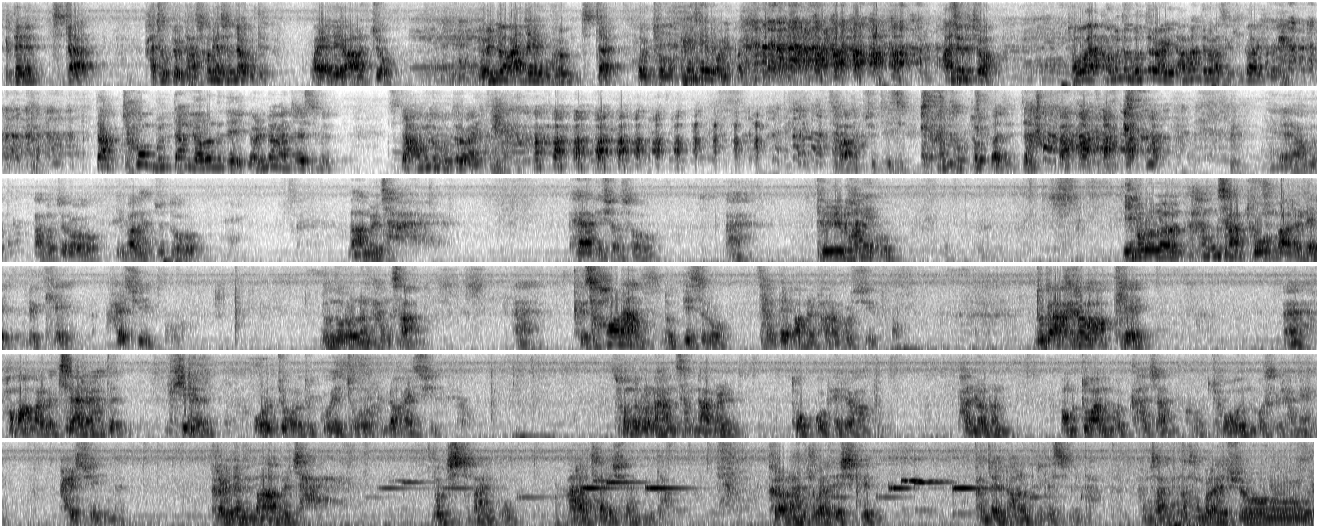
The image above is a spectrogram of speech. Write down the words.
그때는 진짜 가족들 다 손에 손잡고 들- 와야 돼요. 알았죠? 열명 앉아있고 그럼 진짜 거의 저거 폐쇄해 버릴 거야. 아셨죠? 저거 아무도 못 들어가게 나만 들어가서 기도할 거예요. 딱 처음 문 딱 열었는데 열 명 앉아있으면 진짜 아무도 못 들어가 이제. 참 주지 참속 좁다 진짜. 예, 아무 아무쪼록 이번 한 주도 마음을 잘 헤아리셔서 예, 덜 화내고 입으로는 항상 좋은 말을 내- 이렇게 할 수 있고 눈으로는 항상 예, 그 선한 눈빛으로 상대방을 바라볼 수 있고 누가 그렇게 예, 험한 말로 지랄을 하든 귀는 오른쪽으로 듣고 왼쪽으로 흘러갈 수 있고 손으로는 항상 남을 돕고 배려하고 발로는 엉뚱한 곳 가지 않고 좋은 곳을 향해 갈 수 있는 그러려면 마음을 잘 놓치지 말고 알아차리셔야 합니다. 그런 한 주가 되시길 간절히 바라드리겠습니다. 감사합니다. 성불하십시오.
